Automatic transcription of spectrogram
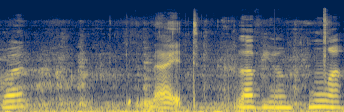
What? Good night. Love you. Mwah.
